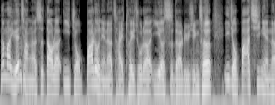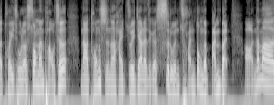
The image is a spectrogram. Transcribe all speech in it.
那么原厂呢是到了一九八六年呢才推出了一二四的旅行车，一九八七年呢推出了双门跑车，那同时呢还追加了这个四轮传动的版本啊。那么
